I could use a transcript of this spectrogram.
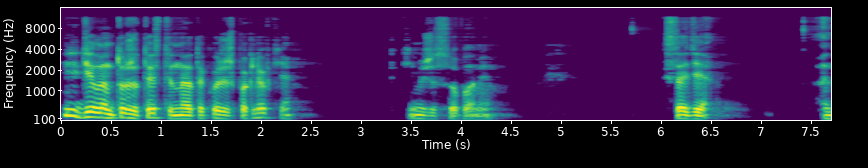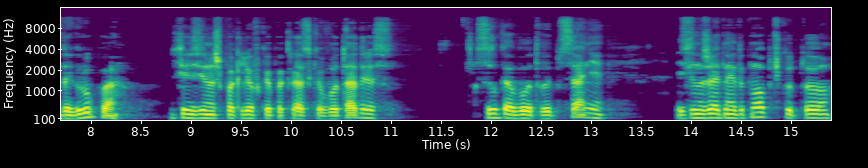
и делаем тоже тесты на такой же шпаклевке такими же соплами. Кстати, эта группа лицензионная шпаклевка и покраска, вот адрес. Ссылка будет в описании. Если нажать на эту кнопочку, то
